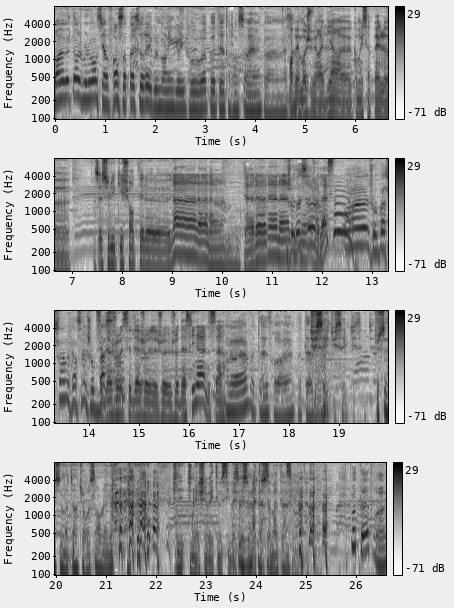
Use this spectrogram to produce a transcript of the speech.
En même temps, je me demande si en France ça passerait Good Morning Beautiful. Ouais, peut-être, j'en sais rien, quoi. Bon, ben moi je verrais bien, euh, comment il s'appelle euh, c'est celui qui chantait le, le la la la ta la la la Jodassin. Jodassin. Ouais, de faire ça, C'est de la, jo- c'est de la jo- jo- jodassinade, ça. Ouais, peut-être, ouais, peut-être. Tu sais, tu sais, tu sais. tu sais. Ce matin, tu ressembles à. Tu n'as jamais été aussi belle que ce matin, ce matin. ce matin. Peut-être, ouais.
